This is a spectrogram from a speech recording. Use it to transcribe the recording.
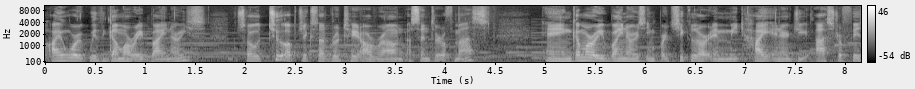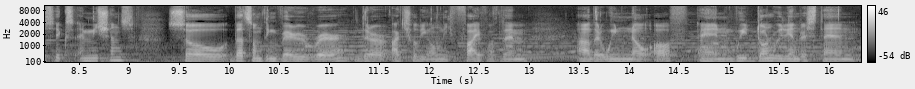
I work with gamma ray binaries, so two objects that rotate around a center of mass. And gamma ray binaries in particular emit high energy astrophysics emissions, so that's something very rare. There are actually only five of them uh, that we know of, and we don't really understand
